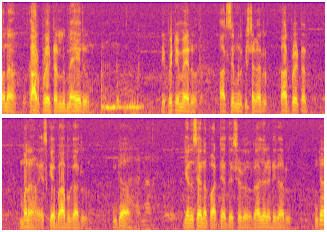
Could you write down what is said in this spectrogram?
మన కార్పొరేటర్లు mayor deputy mayor RC Munikrishna గారు కార్పొరేటర్ మన ఎస్కే బాబు గారు ఇంకా జనసేన పార్టీ అధ్యక్షుడు రాజారెడ్డి గారు ఇంకా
